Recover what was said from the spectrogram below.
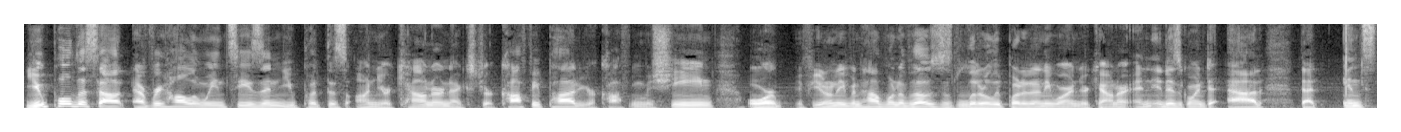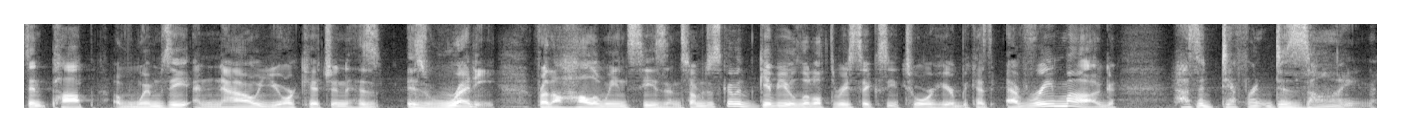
You pull this out every Halloween season, you put this on your counter next to your coffee pot, your coffee machine, or if you don't even have one of those, just literally put it anywhere on your counter and it is going to add that instant pop of whimsy and now your kitchen has, is ready for the Halloween season. So I'm just going to give you a little 360 tour here because every mug has a different design.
